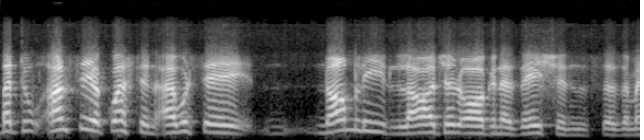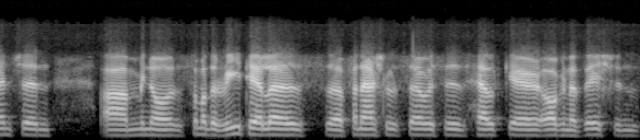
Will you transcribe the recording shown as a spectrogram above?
but to answer your question, I would say normally larger organizations, as I mentioned, um, you know, some of the retailers, uh, financial services, healthcare organizations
